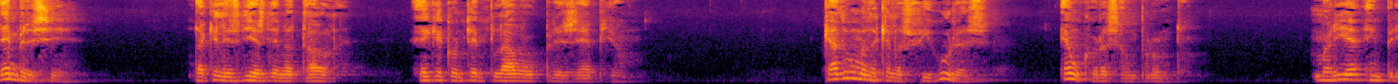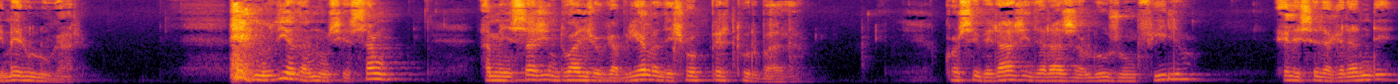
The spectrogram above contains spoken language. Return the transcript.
Lembre-se daqueles dias de Natal em que contemplava o presépio. Cada uma daquelas figuras é um coração pronto. Maria em primeiro lugar. No dia da Anunciação, a mensagem do anjo Gabriel a deixou perturbada. Conceberás e darás à luz um filho, ele será grande,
